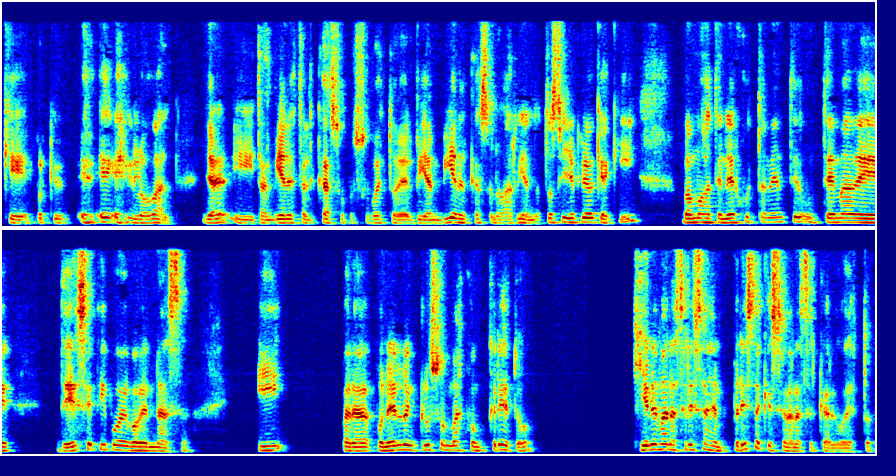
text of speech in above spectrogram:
que, porque es, global. Y también está el caso, por supuesto, del Airbnb en el caso de los arriendos. Entonces yo creo que aquí vamos a tener justamente un tema de, de ese tipo de gobernanza. Y para ponerlo incluso más concreto, ¿quiénes van a ser esas empresas que se van a hacer cargo de esto?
